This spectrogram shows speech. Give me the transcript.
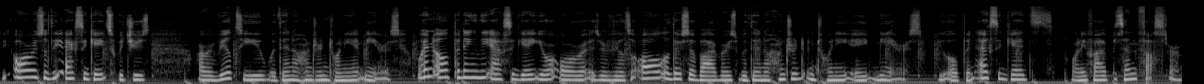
The auras of the exit gate switches are revealed to you within 128 meters. When opening the exit gate, your aura is revealed to all other survivors within 128 meters. You open exit gates 25% faster.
